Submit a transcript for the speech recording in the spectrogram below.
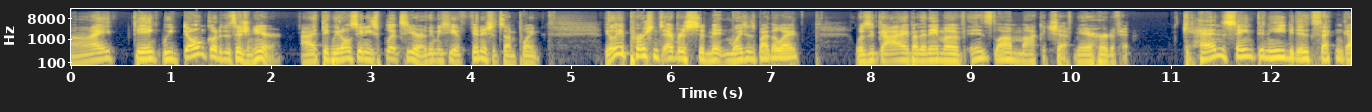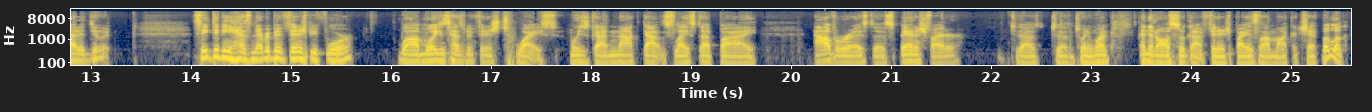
I think we don't go to decision here. I think we don't see any splits here. I think we see a finish at some point. The only person to ever submit Moises, by the way, was a guy by the name of Islam Makhachev. May have heard of him. Can Saint Denis be the second guy to do it? Saint Denis has never been finished before, while Moises has been finished twice. Moises got knocked out and sliced up by Alvarez, the Spanish fighter, 2000, 2021, and then also got finished by Islam Makhachev. But look,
